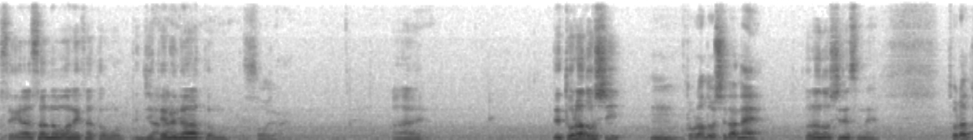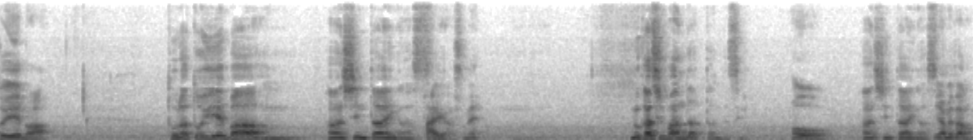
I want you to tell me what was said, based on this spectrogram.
長谷川さんの真似かと思って似てるなと思っそうじゃないてはい。で寅年？うん虎年だね。寅年ですね。虎といえば？虎といえば、うん。阪神タイガース。タイガースね。昔ファンだったんですよ。おお阪神タイガース。やめたの？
